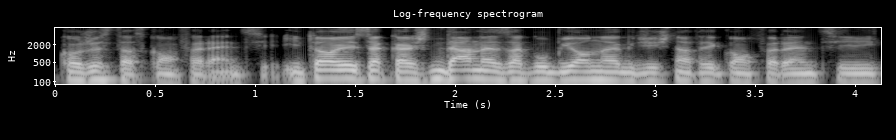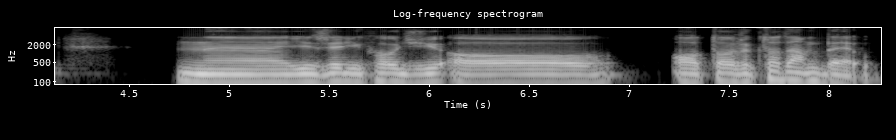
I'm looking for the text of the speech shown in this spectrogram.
korzysta z konferencji i to jest jakaś dane zagubione gdzieś na tej konferencji, jeżeli chodzi o, o to, że kto tam był.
